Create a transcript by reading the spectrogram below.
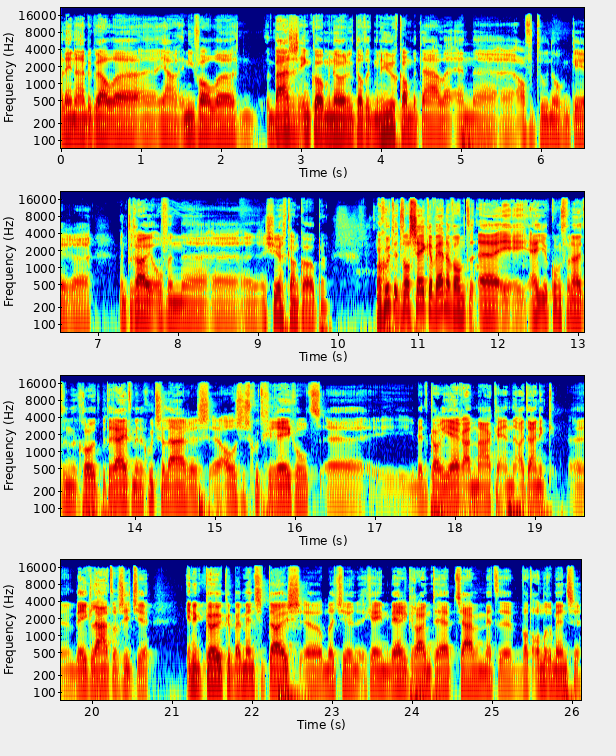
Alleen dan heb ik wel eh, eh, ja, in ieder geval eh, een basisinkomen nodig dat ik mijn huur kan betalen en af en toe nog een keer een trui of een, een shirt kan kopen. Maar goed, het was zeker wennen, want je, komt vanuit een groot bedrijf met een goed salaris. alles is goed geregeld. je bent carrière aan het maken. En uiteindelijk, een week later, zit je in een keuken bij mensen thuis. omdat je geen werkruimte hebt, samen met wat andere mensen.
